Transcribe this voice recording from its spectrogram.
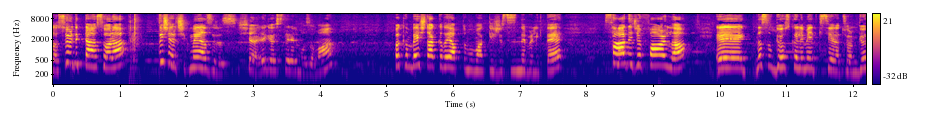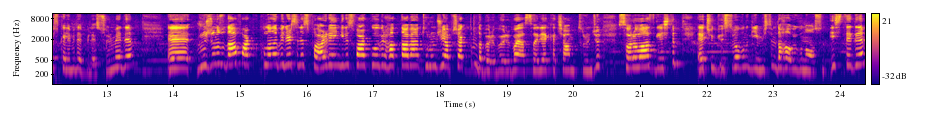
Da sürdükten sonra dışarı çıkmaya hazırız. Şöyle gösterelim o zaman. Bakın 5 dakikada yaptım bu makyajı sizinle birlikte. Sadece farla e, nasıl göz kalemi etkisi yaratıyorum. Göz kalemi de bile sürmedim. E, rujunuzu daha farklı kullanabilirsiniz. Far renginiz farklı olabilir. Hatta ben turuncu yapacaktım da böyle böyle bayağı sarıya kaçan bir turuncu. Sonra vazgeçtim. E, çünkü üstüme bunu giymiştim. Daha uygun olsun istedim.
